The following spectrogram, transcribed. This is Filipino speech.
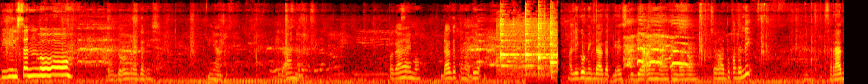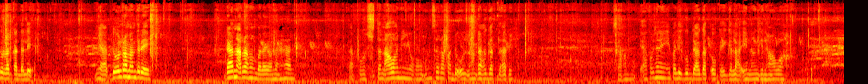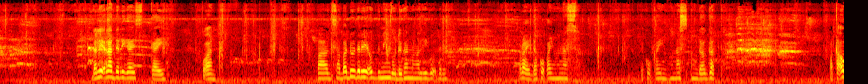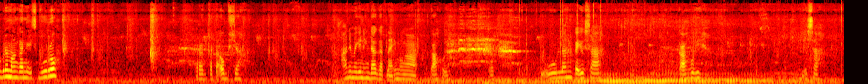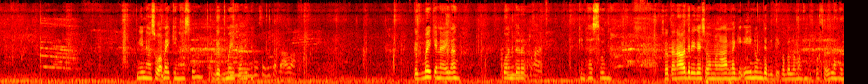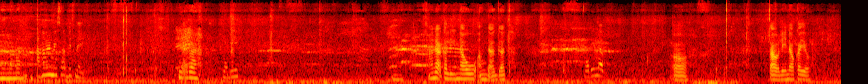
Bilisan mo. Oh, dool ra guys. Nya. Pag-ana. Pag-ana mo. Dagat na na diya. Maligo mig dagat guys. Bibiyaan mo ang tindahan. Sarado kadali. Sarado ra kadali. Nya, dool ra man dire. Dana ra man balayonahan. Tapos tanawan ninyo kung unsa ra ka dool ang dagat dari. Sa amo. Eh, ako sa nang ipaligog dagat okay galain ang ginawa. Dali ra diri guys kay kuan. Pag Sabado diri og Domingo daghan mga ligo diri. Alright, dako kayong hunas. Dako kayong hunas ang dagat. Pataob naman gani siguro. Parag pataob siya. Ani magining dagat na yung mga kahoy. Oh. Duulan kayo sa kahoy. Yung isa. Ninhaswa may kinhaso. Gagmay kayo. Gagmay kinailang kuandara. Kinhason. So tanawa diri guys, so, mga nagiinom diri di kabalo maghipo sa ilang naman. Ah, may sabit na eh. Yara. Mali. Ana kalinaw ang dagat. Mali lab. Oh. Tao linaw kayo.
